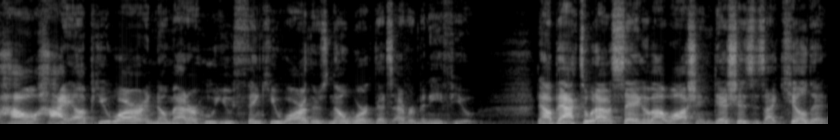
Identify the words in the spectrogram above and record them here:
how high up you are and no matter who you think you are, there's no work that's ever beneath you. Now back to what I was saying about washing dishes is I killed it.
